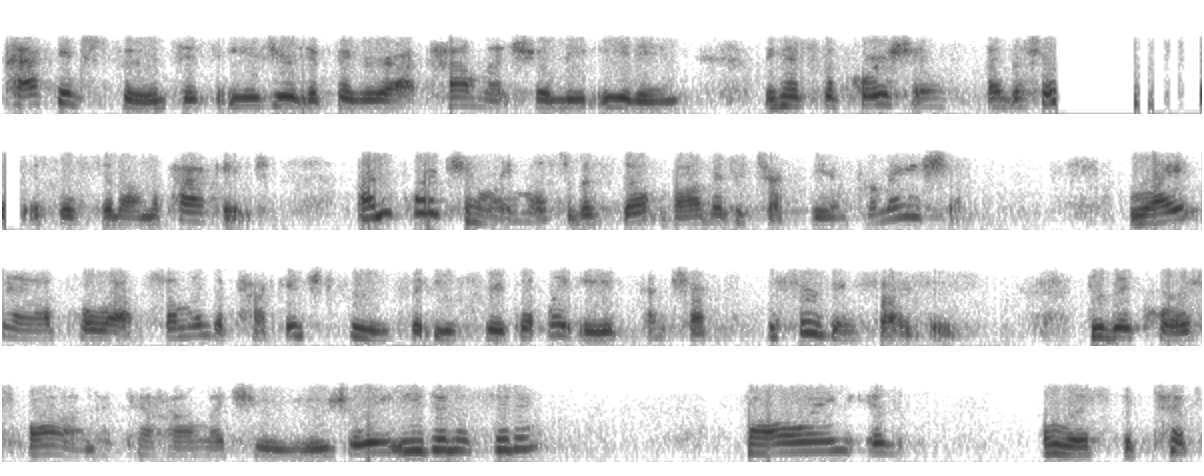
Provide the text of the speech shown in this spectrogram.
packaged foods, it's easier to figure out how much you'll be eating because the portion of the serving is listed on the package. Unfortunately, most of us don't bother to check the information. Right now, pull out some of the packaged foods that you frequently eat and check the serving sizes. Do they correspond to how much you usually eat in a sitting? Following is a list of tips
